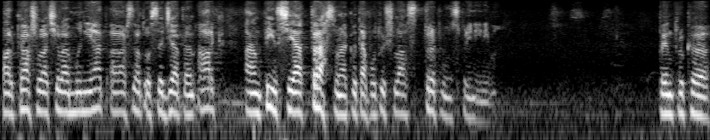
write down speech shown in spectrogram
arcașul acela mâniat a așezat o săgeată în arc, a întins și a tras una cât a putut și l-a străpuns prin inimă. Pentru că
